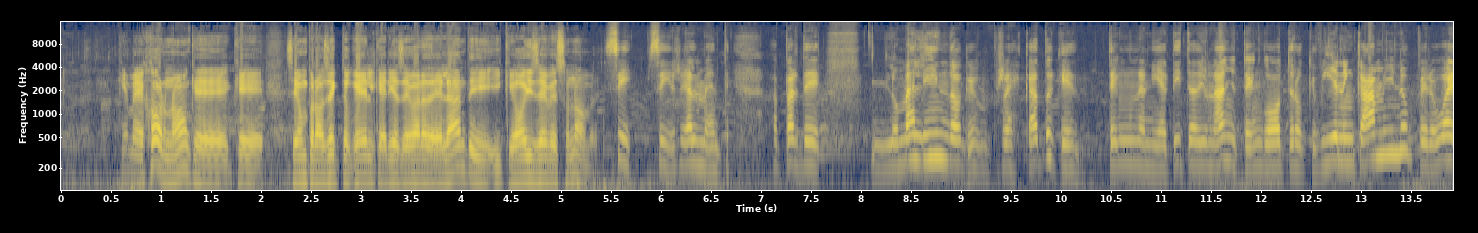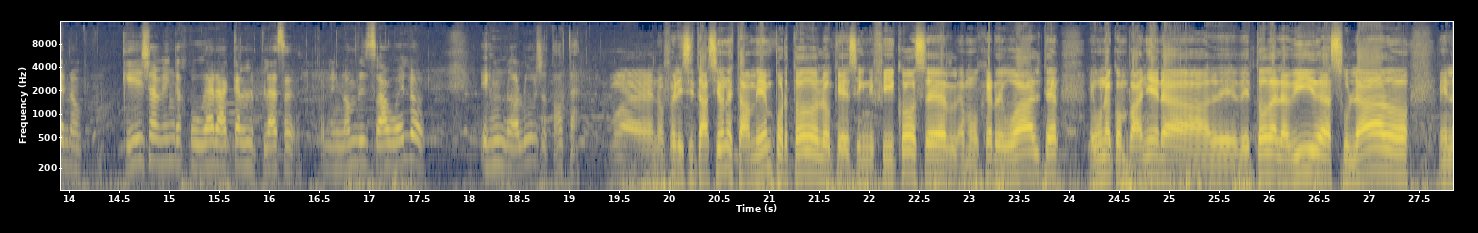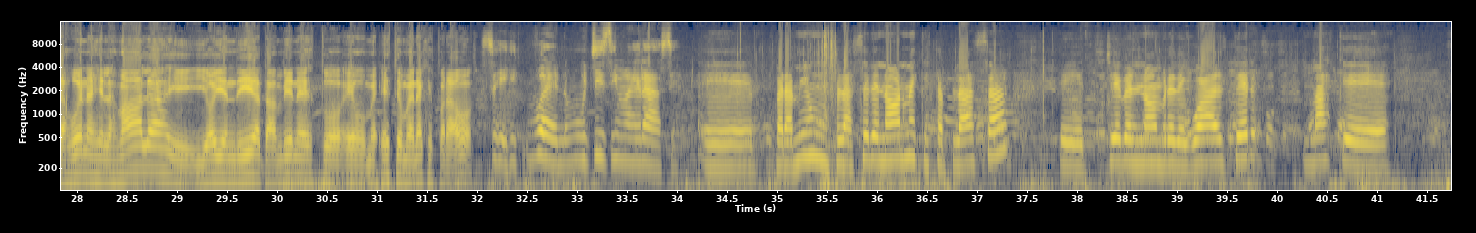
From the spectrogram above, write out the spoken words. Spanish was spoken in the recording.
Qué mejor, ¿no? Que, que, sea un proyecto que él quería llevar adelante y, y, que hoy lleve su nombre. Sí, sí, realmente. Aparte, lo más lindo que rescato es que tengo una nietita de un año, tengo otro que viene en camino, pero bueno, que ella venga a jugar acá en la plaza con el nombre de su abuelo es un orgullo total. Bueno, felicitaciones también por todo lo que significó ser la mujer de Walter, una compañera de, de toda la vida a su lado, en las buenas y en las malas, y, y hoy en día también esto, este homenaje es para vos. Sí, bueno, muchísimas gracias. Eh, para mí es un placer enorme que esta plaza eh, lleve el nombre de Walter, más que,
